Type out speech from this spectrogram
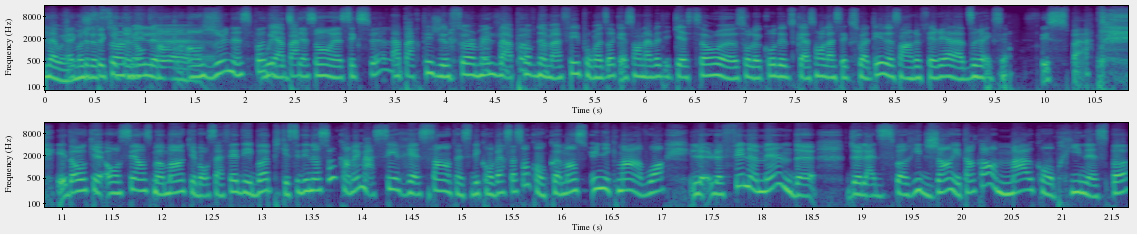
Ben oui, Euh, moi, j'ai reçu un mail, en- euh, enjeu, n'est-ce pas, oui, de l'éducation euh, sexuelle? À parté, j'ai reçu un mail de la prof de ma fille pour me dire que si on avait des questions sur le cours d'éducation à la sexualité, de s'en référer à la direction. C'est super. Et donc, euh, on sait en ce moment que bon, ça fait débat, puis que c'est des notions quand même assez récentes. hein. C'est des conversations qu'on commence uniquement à avoir. Le, le phénomène de, de la dysphorie de genre est encore mal compris, n'est-ce pas?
